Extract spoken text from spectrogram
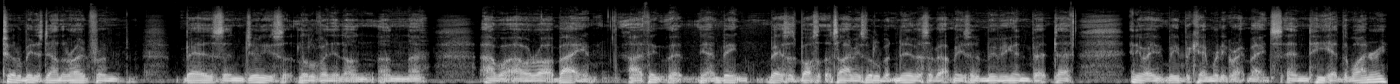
200 metres down the road from Baz and Julie's little vineyard on on uh, Awaroa Bay. I think that you know, being Baz's boss at the time, he was a little bit nervous about me sort of moving in. But uh, anyway, we became really great mates. And he had the winery,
